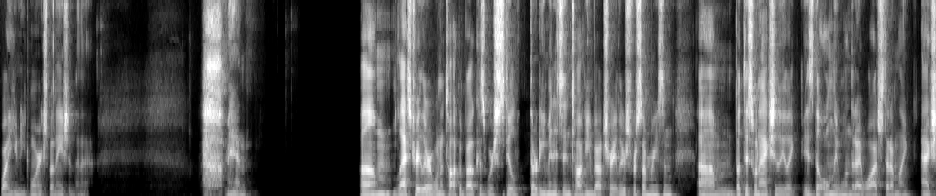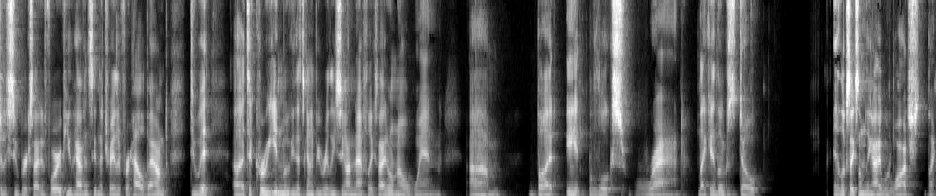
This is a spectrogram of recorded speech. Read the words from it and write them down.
why you need more explanation than that. Oh, man. Um, last trailer I want to talk about because we're still 30 minutes in talking about trailers for some reason. Um, but this one actually like is the only one that I watched that I'm like actually super excited for. If you haven't seen the trailer for Hellbound, do it. Uh, it's a Korean movie that's going to be releasing on Netflix. I don't know when, um, but it looks rad. Like it looks dope. It looks like something I would watch like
